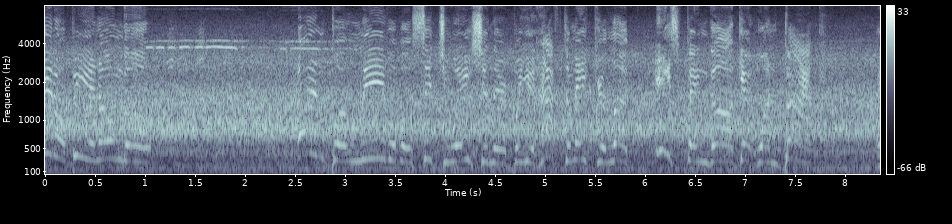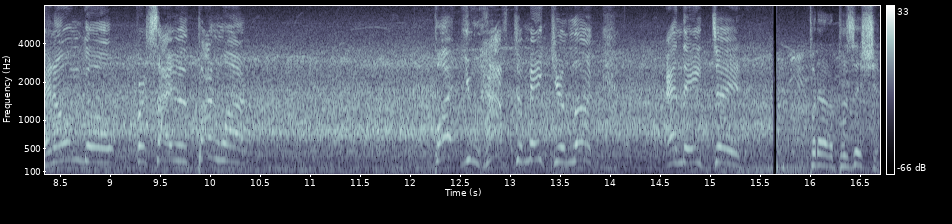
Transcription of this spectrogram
It'll be an own goal. Unbelievable situation there, but you have to make your luck. East Bengal get one back. and own goal for Saibul Banwar. But you have to make your luck. And they did. Put out of position.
